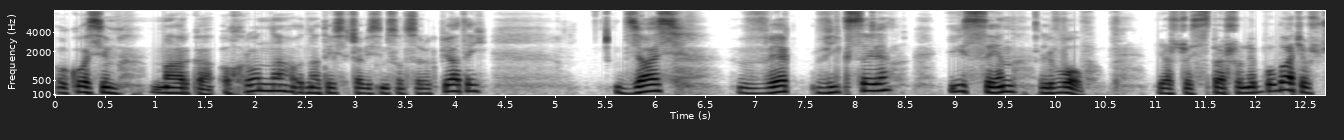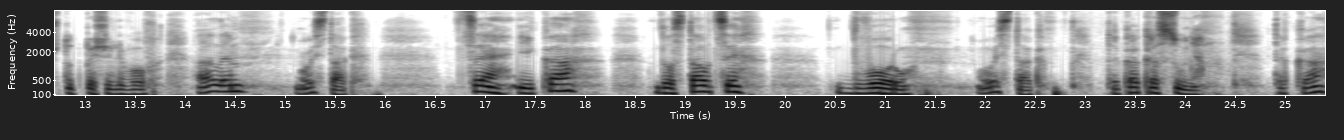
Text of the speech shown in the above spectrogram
Окосім марка охоронна 1845. Дзязь Век- Віксель і син Львов. Я щось спершу не побачив, що тут пише Львов, але ось так. Це ІК доставці двору. Ось так. Така красуня. Така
